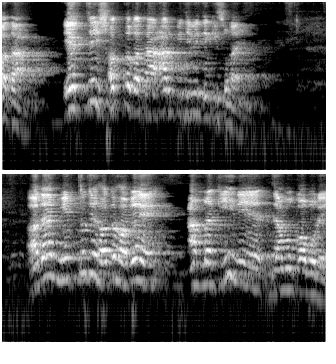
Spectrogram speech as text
কথা। এর চেয়ে সত্য কথা, আর পৃথিবীতে কিছু নাই। অতএব মৃত্যু যে হতে হবে, আমরা কি নিয়ে যাব কবরে?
